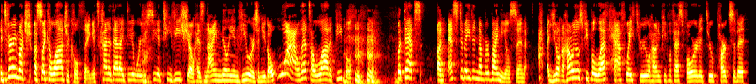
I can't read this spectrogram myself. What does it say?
it's very much a psychological thing. It's kind of that idea where you see a TV show has 9 million viewers and you go, "Wow, that's a lot of people." but that's an estimated number by Nielsen. You don't know how many of those people left halfway through, how many people fast forwarded through parts of it.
